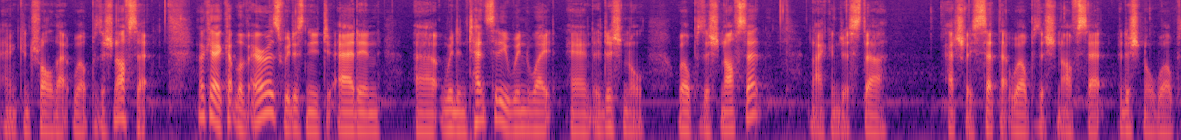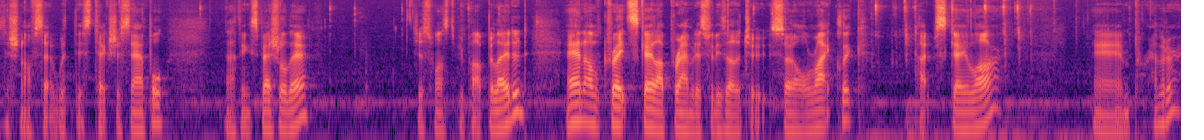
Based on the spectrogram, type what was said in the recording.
and control that world position offset. Okay, a couple of errors. We just need to add in uh, wind intensity, wind weight, and additional world position offset. And I can just uh, actually set that world position offset, additional world position offset with this texture sample. Nothing special there. Just wants to be populated. And I'll create scalar parameters for these other two. So I'll right click, type scalar, and parameter.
